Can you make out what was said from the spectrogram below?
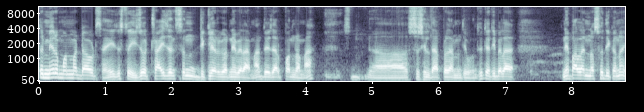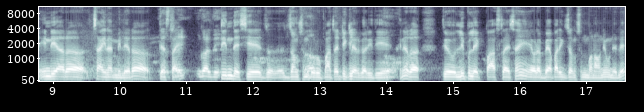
तर मेरो मनमा डाउट चाहिँ जस्तो हिजो ट्राइजङ्सन डिक्लेयर गर्ने बेलामा दुई हजार पन्ध्रमा सुशीलता प्रधानमन्त्री हुनुहुन्थ्यो त्यति बेला नेपाललाई नसोधिकन इन्डिया र चाइना मिलेर त्यसलाई। तिन देशीय जङ्सनको रूपमा चाहिँ डिक्लेयर गरिदिए होइन? र त्यो लिपुलेक पासलाई चाहिँ एउटा व्यापारिक जङ्सन बनाउने उनीहरूले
